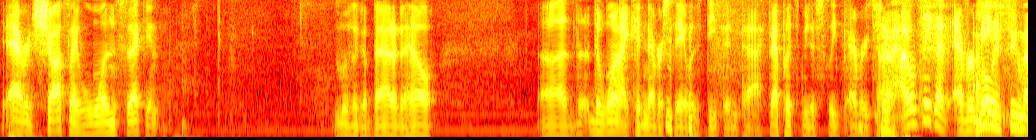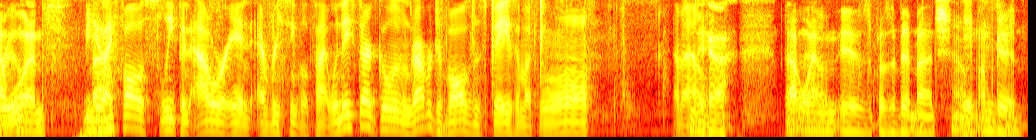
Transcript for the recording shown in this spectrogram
the average shot's like one second. Moves like a bat out of hell. Uh, the, the one I could never stay it was Deep Impact. That puts me to sleep every time. Yeah. I don't think I've ever I've made only it seen through that once. because No. I fall asleep an hour in every single time. When they start going, when Robert Duvall's in space, I'm like, "Oh, I'm out. yeah, that I'm one out. is was a bit much. I'm, It's I'm good.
